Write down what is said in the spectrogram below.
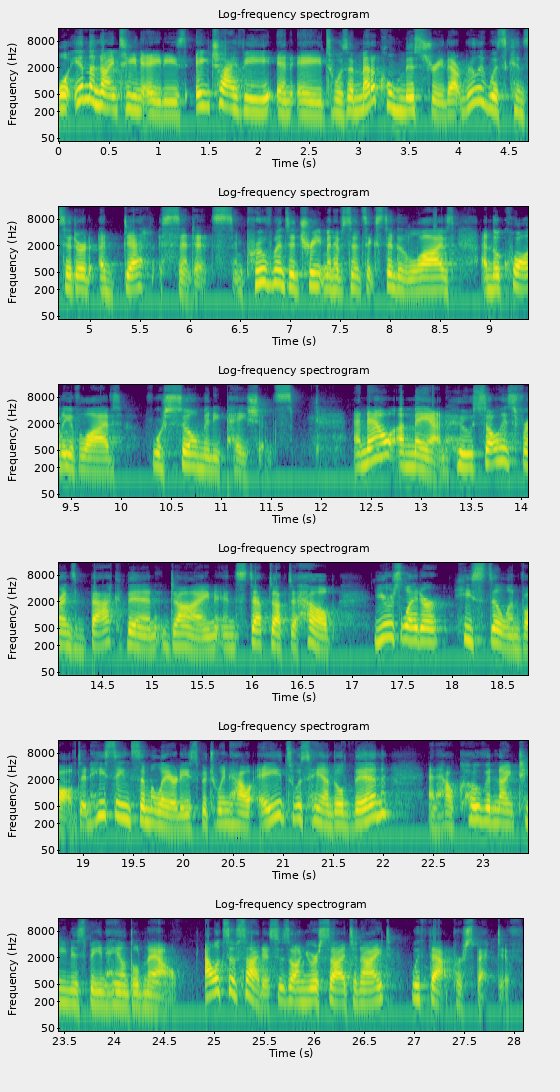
Well, in the 1980s, HIV and AIDS was a medical mystery that really was considered a death sentence. Improvements in treatment have since extended the lives and the quality of lives for so many patients. And now, a man who saw his friends back then dying and stepped up to help. Years later, he's still involved, and he's seen similarities between how AIDS was handled then and how COVID 19 is being handled now. Alex Ositis is on your side tonight with that perspective.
